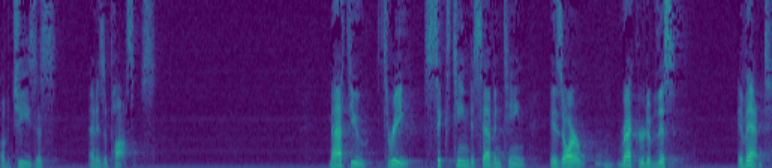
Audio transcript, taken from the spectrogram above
of Jesus and His apostles. Matthew 3 16 to 17 is our record of this event.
